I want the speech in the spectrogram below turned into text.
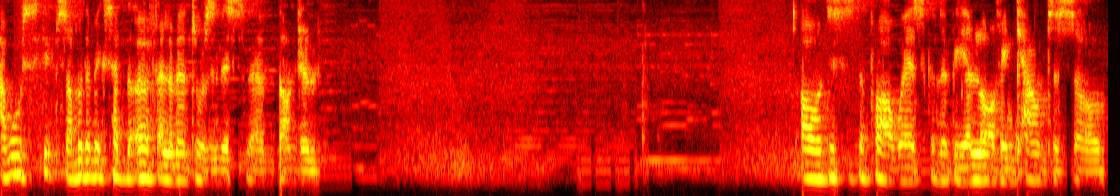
I will skip some of them except the Earth Elementals in this uh, dungeon. Oh, this is the part where it's going to be a lot of encounters, so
